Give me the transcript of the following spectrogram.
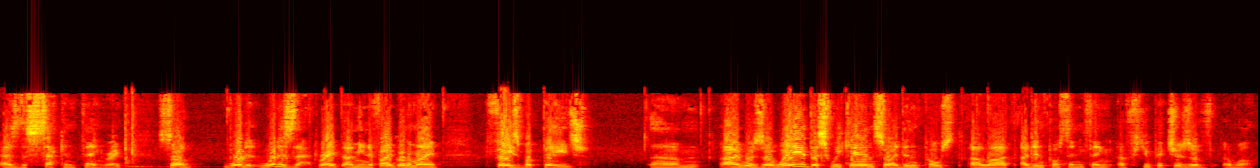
as the second thing, right? So what what is that, right? I mean, if I go to my Facebook page, um, I was away this weekend, so I didn't post a lot. I didn't post anything. A few pictures of, well,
